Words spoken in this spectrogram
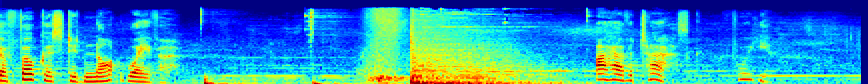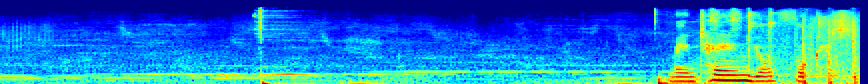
Your focus did not waver. I have a task for you. Maintain your focus.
